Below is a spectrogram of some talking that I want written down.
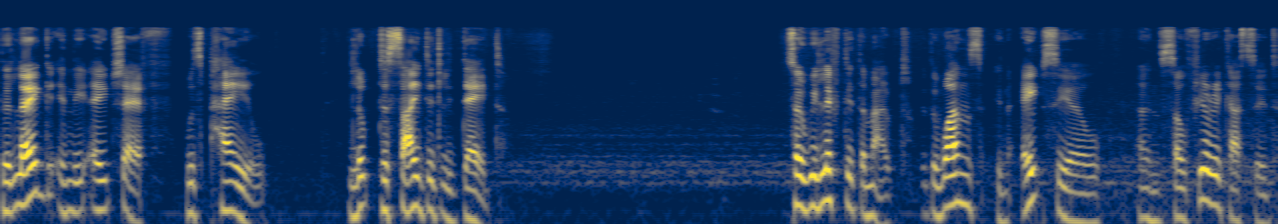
the leg in the HF was pale looked decidedly dead. So we lifted them out. The ones in HCl and sulfuric acid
